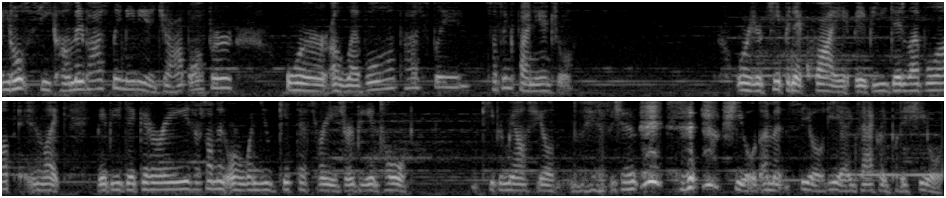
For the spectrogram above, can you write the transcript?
you don't see coming possibly, maybe a job offer or a level possibly, something financial. Or you're keeping it quiet. Maybe you did level up and like, maybe you did get a raise or something, or when you get this raise, you're being told, keep your mouth shield. shield. I meant sealed. Yeah, exactly. Put a shield.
